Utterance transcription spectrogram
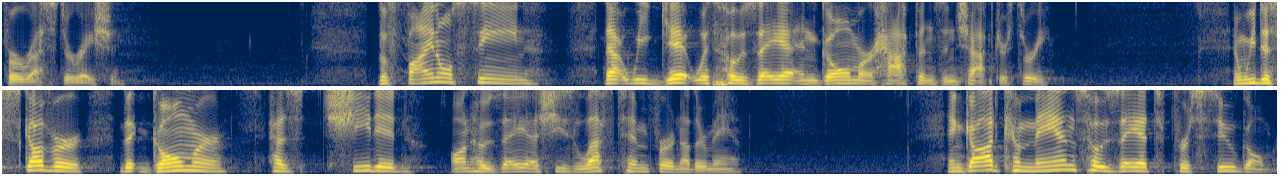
for restoration. The final scene that we get with Hosea and Gomer happens in chapter three. And we discover that Gomer has cheated on Hosea. She's left him for another man. And God commands Hosea to pursue Gomer,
